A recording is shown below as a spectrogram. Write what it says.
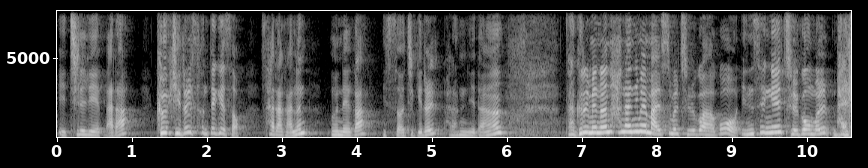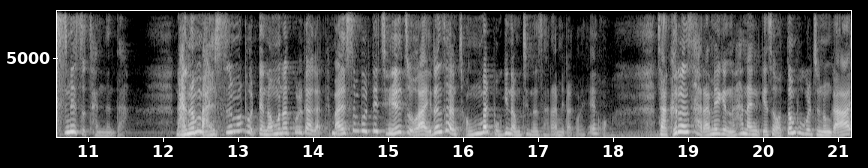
이 진리에 따라 그 길을 선택해서 살아가는 은혜가 있어지기를 바랍니다. 자, 그러면은 하나님의 말씀을 즐거워하고 인생의 즐거움을 말씀에서 찾는다. 나는 말씀을 볼 때 너무나 꿀과 같아. 말씀 볼 때 제일 좋아. 이런 사람 정말 복이 넘치는 사람이라고 해요. 자, 그런 사람에게는 하나님께서 어떤 복을 주는가?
